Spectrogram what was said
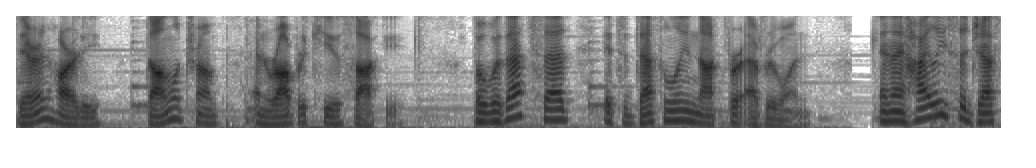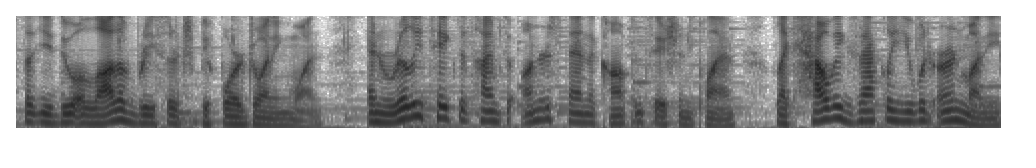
Darren Hardy, Donald Trump, and Robert Kiyosaki. But with that said, it's definitely not for everyone. And I highly suggest that you do a lot of research before joining one, and really take the time to understand the compensation plan, like how exactly you would earn money,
